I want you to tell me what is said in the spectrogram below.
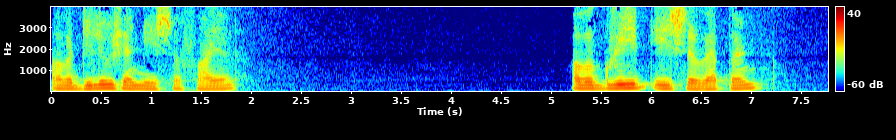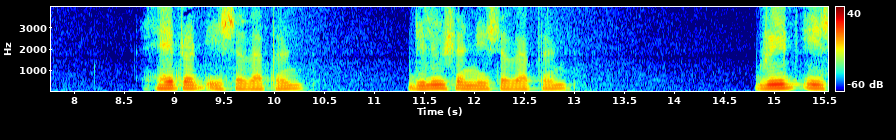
Our delusion is a fire. Our greed is a weapon. Hatred is a weapon. Delusion is a weapon. Greed is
